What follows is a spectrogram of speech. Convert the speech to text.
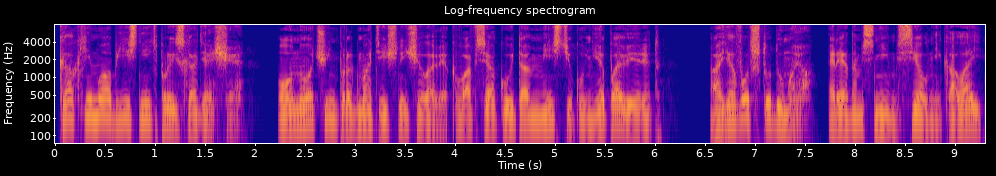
как ему объяснить происходящее. Он очень прагматичный человек, во всякую там мистику не поверит. А я вот что думаю. Рядом с ним сел Николай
